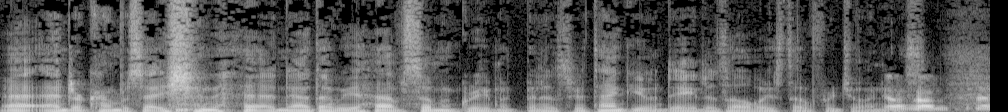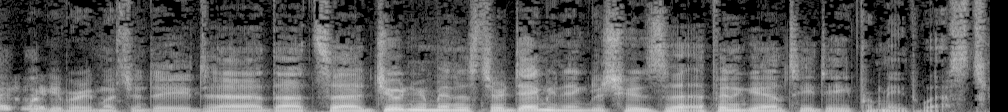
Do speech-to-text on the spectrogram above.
uh, end our conversation uh, now that we have some agreement, Minister. Thank you indeed, as always, though, for joining no us. Thank, thank you very much indeed. Uh, that's uh, Junior Minister Damien English, who's a Fine Gael TD from Meath West.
